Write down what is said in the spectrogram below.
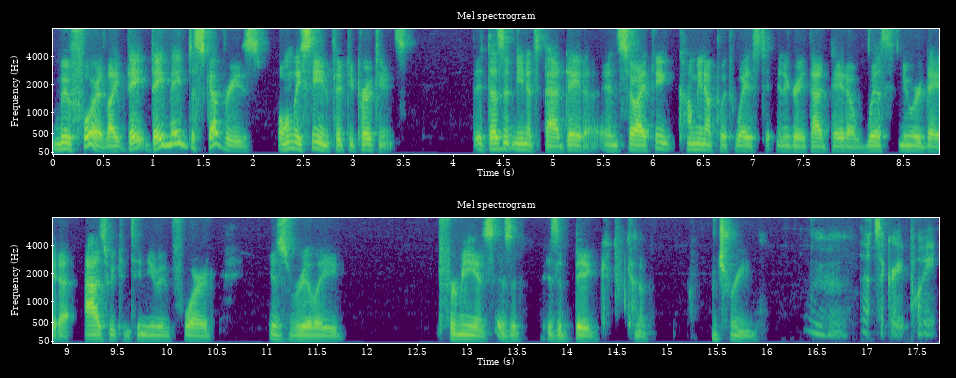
move forward. Like they they made discoveries only seeing 50 proteins. It doesn't mean it's bad data. And so i think coming up with ways to integrate that data with newer data as we continue moving forward is really for me is is a is a big kind of dream. Mm-hmm. That's a great point.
